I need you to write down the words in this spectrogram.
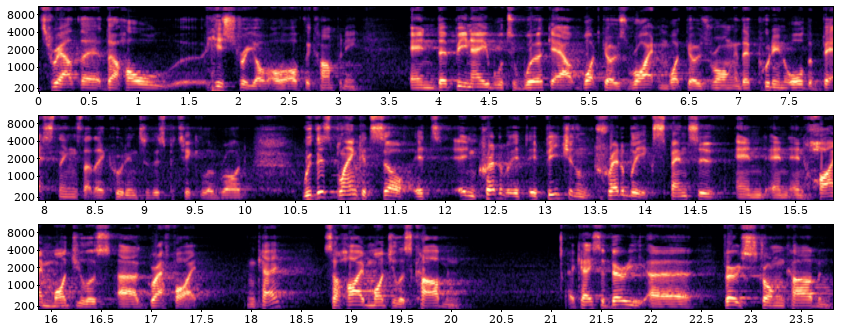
throughout the, the whole uh, history of, of the company. And they've been able to work out what goes right and what goes wrong, and they've put in all the best things that they could into this particular rod. With this blank itself, it's incredible. It, it features incredibly expensive and, and, and high modulus uh, graphite. Okay, so high modulus carbon. Okay, so very uh, very strong carbon,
